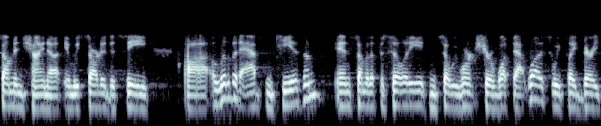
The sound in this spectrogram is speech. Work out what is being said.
some in China, and we started to see uh, a little bit of absenteeism in some of the facilities, and so we weren't sure what that was. So we played very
